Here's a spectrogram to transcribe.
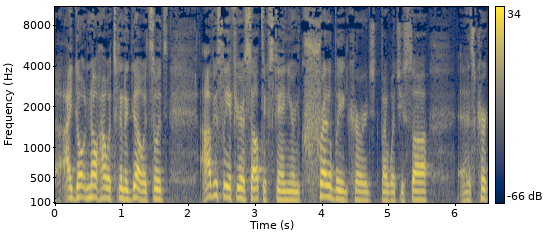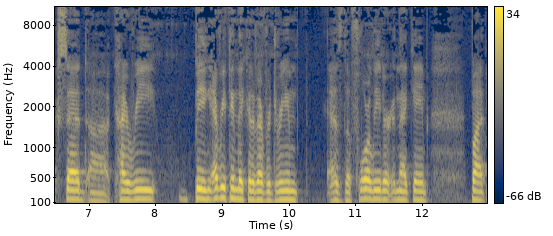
I don't know how it's going to go. It's, so it's obviously if you're a Celtics fan, you're incredibly encouraged by what you saw. As Kirk said, uh, Kyrie being everything they could have ever dreamed as the floor leader in that game, but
